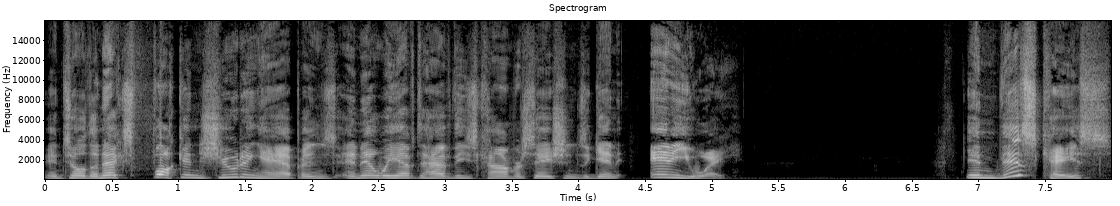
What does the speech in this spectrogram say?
until the next fucking shooting happens, and then we have to have these conversations again anyway. In this case,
